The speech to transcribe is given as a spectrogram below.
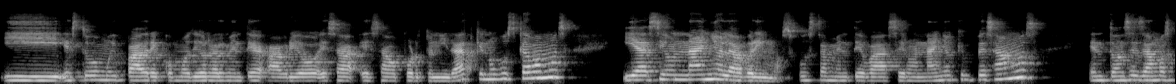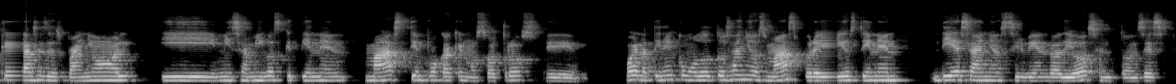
Y estuvo muy padre como Dios realmente abrió esa, esa oportunidad que no buscábamos. Y hace un año la abrimos. Justamente va a ser un año que empezamos. Entonces damos clases de español, y mis amigos que tienen más tiempo acá que nosotros, eh, bueno, tienen como dos, años más, pero ellos tienen 10 años sirviendo a Dios, entonces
